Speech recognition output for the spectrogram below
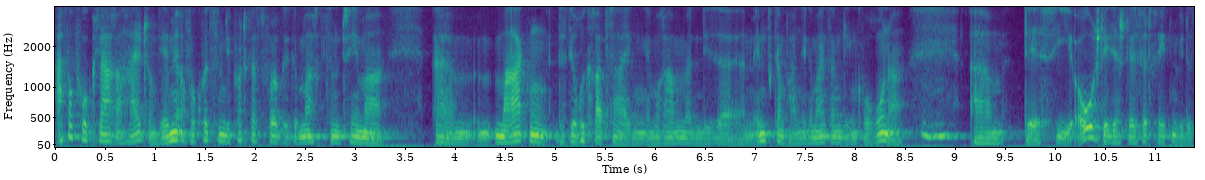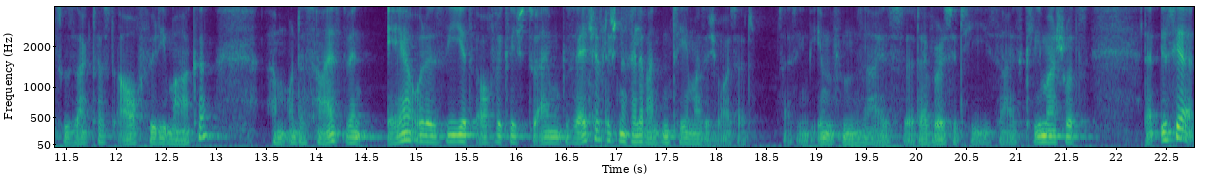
Apropos klare Haltung, wir haben ja auch vor kurzem die Podcast-Folge gemacht zum Thema ähm, Marken, dass die Rückgrat zeigen im Rahmen dieser ähm, Impfkampagne gemeinsam gegen Corona. Mhm. Ähm, der CEO steht ja stellvertretend, wie du es gesagt hast, auch für die Marke. Ähm, und das heißt, wenn er oder sie jetzt auch wirklich zu einem gesellschaftlichen relevanten Thema sich äußert, sei es irgendwie Impfen, sei es äh, Diversity, sei es Klimaschutz, dann ist ja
